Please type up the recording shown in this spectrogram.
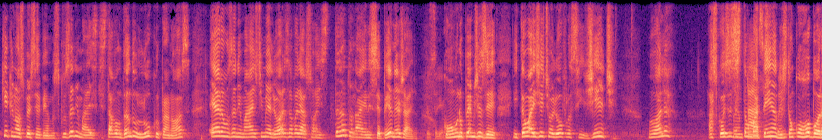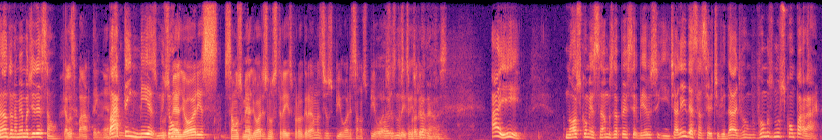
O que, que nós percebemos? Que os animais que estavam dando lucro para nós eram os animais de melhores avaliações, tanto na NCP, né, Jairo? Como no PMGZ. Então aí a gente olhou e falou assim: gente, olha, as coisas estão Fantástico, batendo, hein? estão corroborando na mesma direção. que elas batem, né? Batem mesmo. Os então, melhores são os melhores nos três programas e os piores são os piores Piores nos, três, programas. Aí nós começamos a perceber o seguinte: além dessa assertividade, vamos, vamos nos comparar.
